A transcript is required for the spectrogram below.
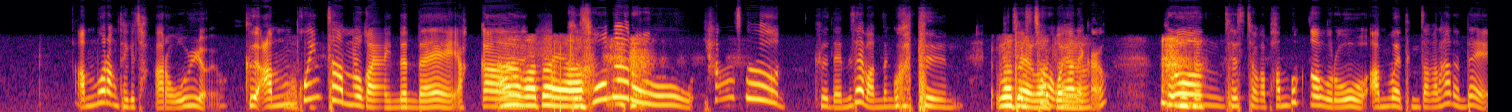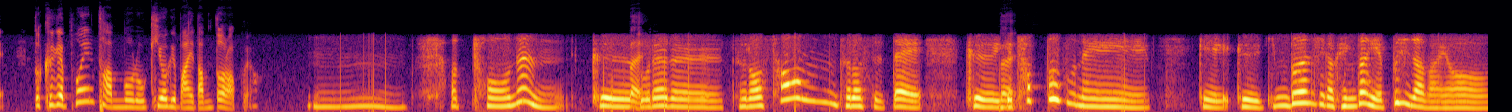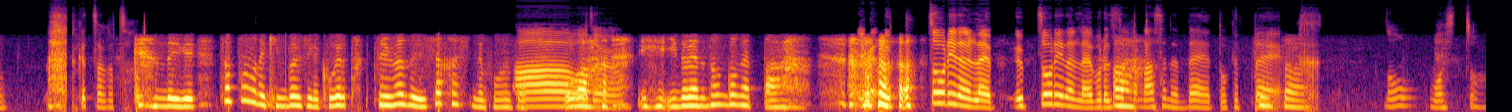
안무랑 되게 잘 어울려요. 그 맞아. 포인트 안무가 있는데 아, 약간 맞아요. 그 손으로 향수 그 냄새 맡는 것 같은 그 맞아요, 제스처라고 해야 맞아요. 될까요? 그런 제스처가 반복적으로 안무에 등장을 하는데 또 그게 포인트 안무로 기억이 많이 남더라고요. 음, 어, 저는 그 네, 노래를 들어, 처음 들었을 때, 그, 이게 네. 첫 부분에, 그, 그, 김도현 씨가 굉장히 예쁘시잖아요. 그쵸, 그쵸. 근데 이게 첫 부분에 김도현 씨가 고개를 탁 들면서 시작하시는 거 보면서, 아, 와, 맞아요. 이, 이 노래는 성공했다. 약간 읊조리는 랩, 읊조리는 랩으로 아, 시작하시는데 또 그때 진짜. 너무 멋있죠.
